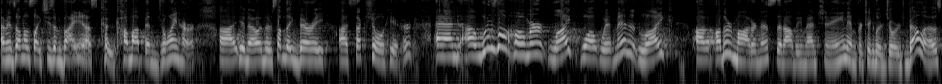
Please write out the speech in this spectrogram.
I mean, it's almost like she's inviting us to come up and join her, uh, you know, and there's something very uh, sexual here. And uh, Winslow Homer, like Walt Whitman, like uh, other modernists that I'll be mentioning, in particular George Bellows,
